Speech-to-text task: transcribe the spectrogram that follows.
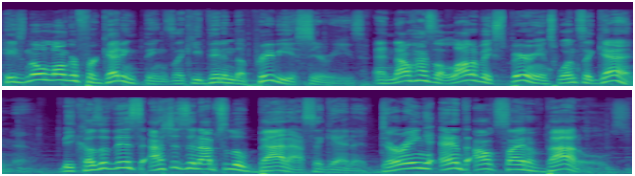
He's no longer forgetting things like he did in the previous series, and now has a lot of experience once again. Because of this, Ash is an absolute badass again, during and outside of battles.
